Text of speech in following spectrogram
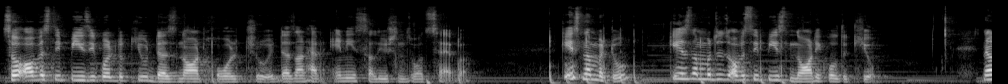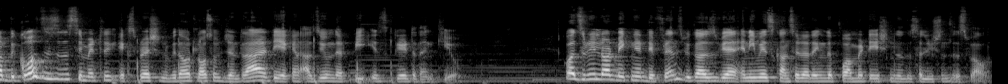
So obviously p is equal to q does not hold true. It does not have any solutions whatsoever. Case number 2. Case number 2 is obviously p is not equal to q. Now because this is a symmetric expression without loss of generality, I can assume that p is greater than q. Well, it's really not making a difference because we are anyways considering the permutation of the solutions as well.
